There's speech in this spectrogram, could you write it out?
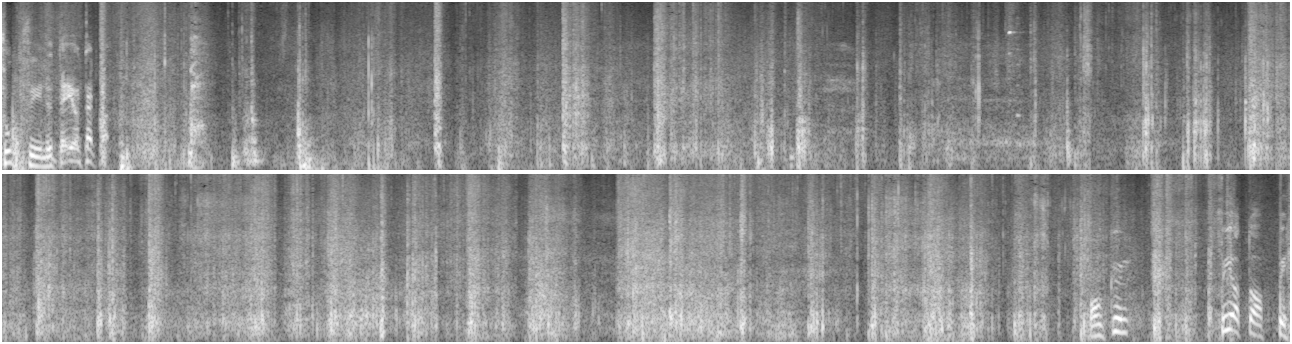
Supsii nyt ei oteta. On kyllä biotooppi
